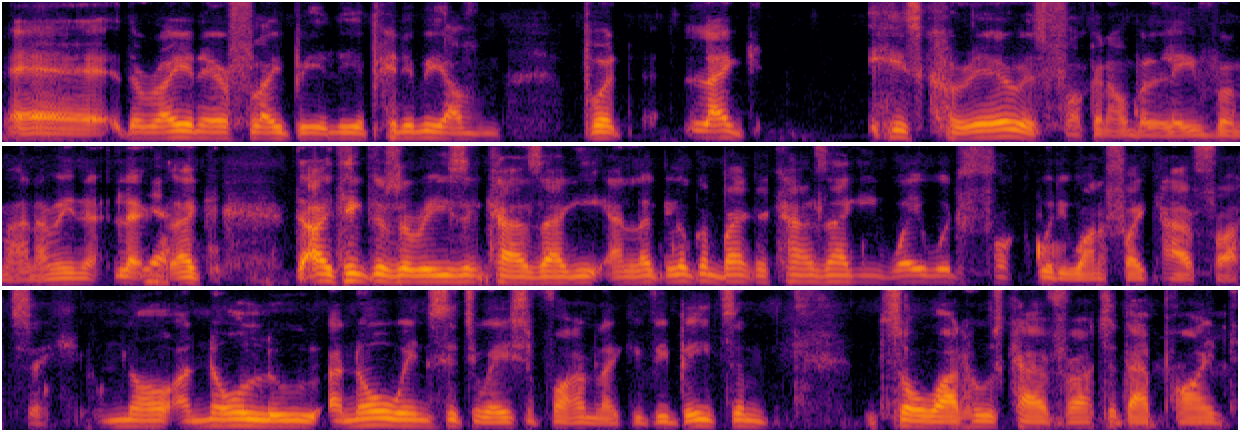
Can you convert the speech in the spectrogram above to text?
Uh, the Ryanair flight being the epitome of him, but like his career is fucking unbelievable, man. I mean, like, Yeah. like I think there's a reason Calzaghe and like looking back at Calzaghe, why would fuck would he want to fight Carl Froch? No, a no lose, a no win situation for him. Like if he beats him, so what? Who's Carl Froch at that point?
